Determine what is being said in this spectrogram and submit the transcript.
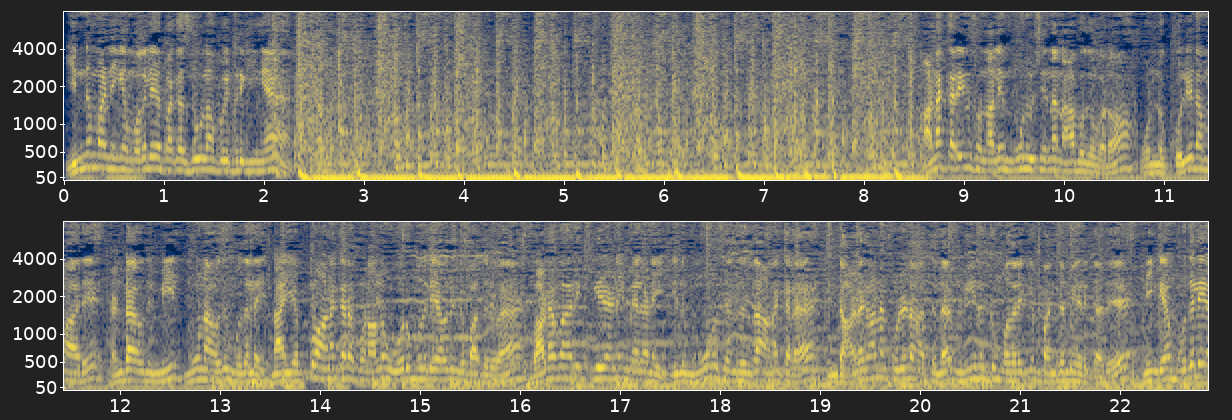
இன்னுமா நீங்க முதலைய பார்க்க ஜூலாம் போயிட்டு இருக்கீங்க? அணக்கரைன்னு சொன்னாலே மூணு விஷயம் தான் ஞாபகம் வரும். ஒன்னு கொள்ளிடமாறு ரெண்டாவது மீன் மூணாவது முதலை. நான் எப்போ அணக்கரை போனாலும் ஒரு முதலையாவது இங்க பாத்துருவேன் வடவாரி கீழணை மேலணை. இது மூணு சேர்ந்ததுதான் அணக்கரை. இந்த அழகான கொள்ளிட ஆத்துல மீனுக்கும் முதலைக்கும் பஞ்சமே இருக்காது. நீங்க முதலைய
